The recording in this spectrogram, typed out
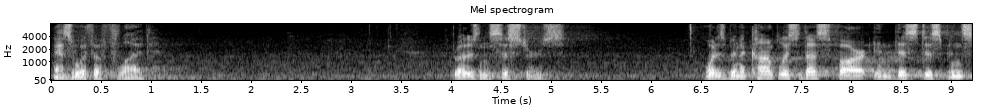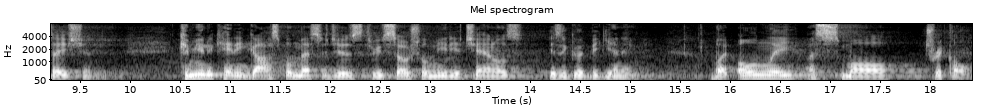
as with a flood. Brothers and sisters, what has been accomplished thus far in this dispensation, communicating gospel messages through social media channels, is a good beginning, but only a small trickle.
